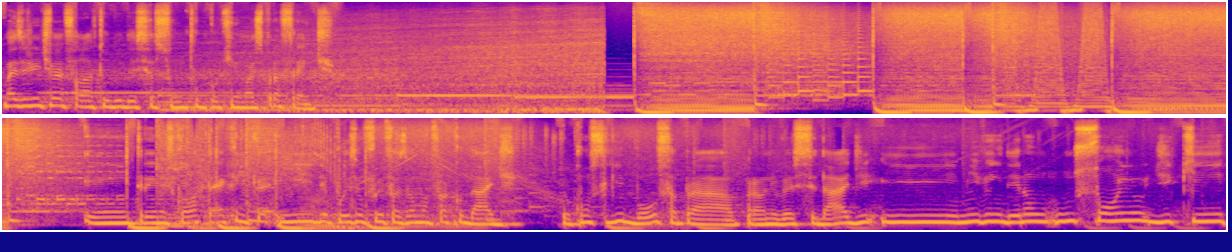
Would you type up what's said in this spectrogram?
Mas a gente vai falar tudo desse assunto um pouquinho mais para frente. Entrei na escola técnica e depois eu fui fazer uma faculdade. Eu consegui bolsa para a universidade e me venderam um sonho de que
